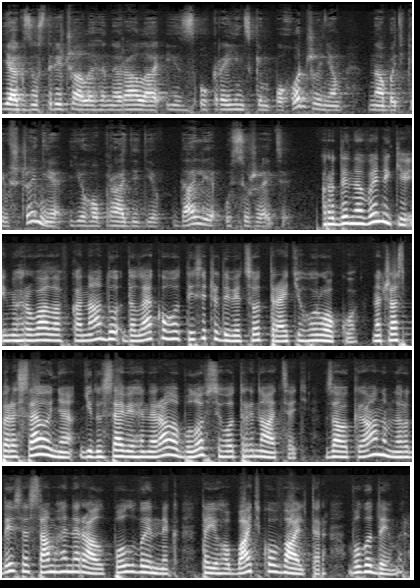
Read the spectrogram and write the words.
Як зустрічали генерала із українським походженням на батьківщині його прадідів, далі у сюжеті. Родина виників іммігрувала в Канаду далекого 1903 року. На час переселення дідусеві генерала було всього 13. За океаном народився сам генерал Пол Винник та його батько Вальтер Володимир.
